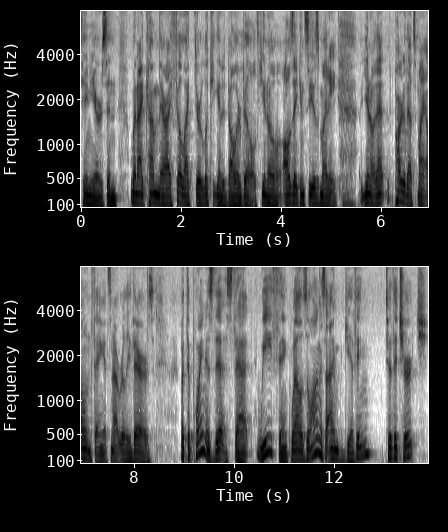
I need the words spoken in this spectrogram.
10 years. And when I come there, I feel like they're looking at a dollar bill. You know, all they can see is money. You know, that part of that's my own thing. It's not really theirs. But the point is this that we think, well, as long as I'm giving to the church,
